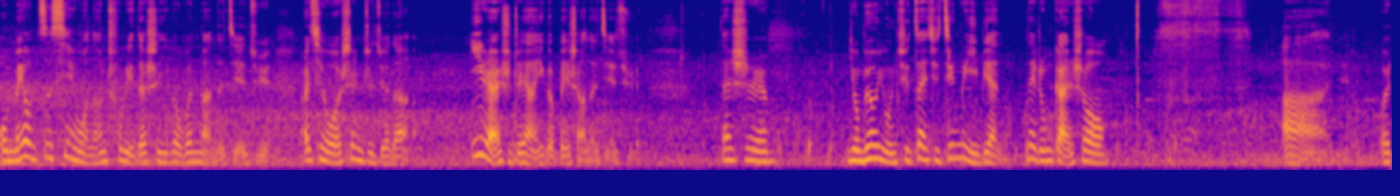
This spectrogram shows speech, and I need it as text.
我没有自信我能处理的是一个温暖的结局，而且我甚至觉得依然是这样一个悲伤的结局。但是有没有勇气再去经历一遍那种感受？啊、我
